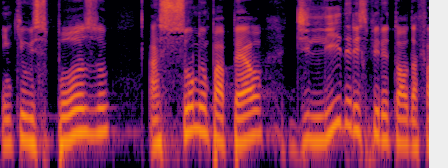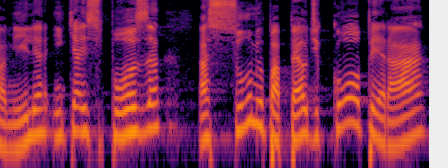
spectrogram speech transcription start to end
em que o esposo assume um papel de líder espiritual da família, em que a esposa assume o papel de cooperar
